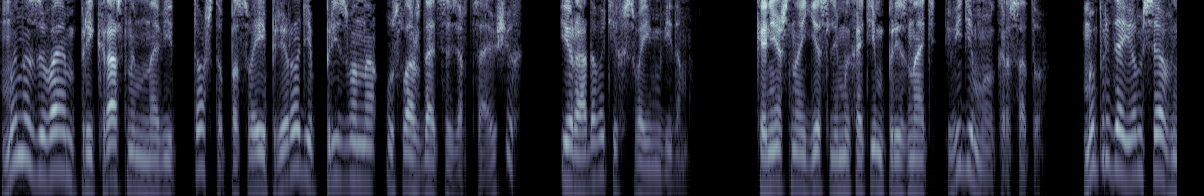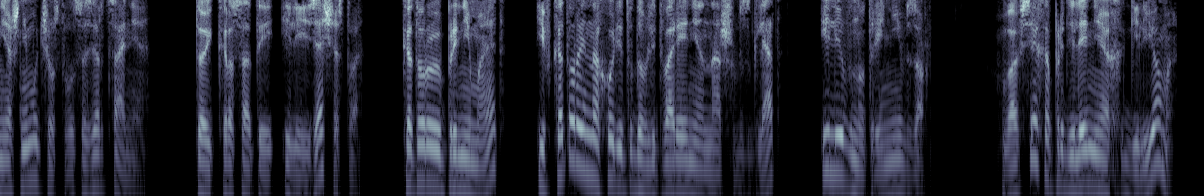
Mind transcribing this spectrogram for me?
Мы называем прекрасным на вид то, что по своей природе призвано услаждать созерцающих и радовать их своим видом. Конечно, если мы хотим признать видимую красоту, мы предаемся внешнему чувству созерцания, той красоты или изящества, которую принимает и в которой находит удовлетворение наш взгляд или внутренний взор. Во всех определениях Гильома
